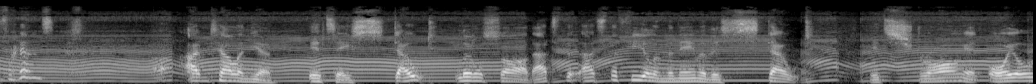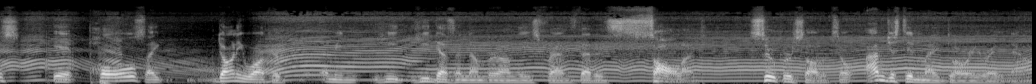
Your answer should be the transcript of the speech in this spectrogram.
friends, I'm telling you, it's a stout little saw. That's the, that's the feel in the name of this stout. It's strong, it oils, it pulls like Donnie Walker. I mean, he he does a number on these friends that is solid, super solid. So I'm just in my glory right now.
